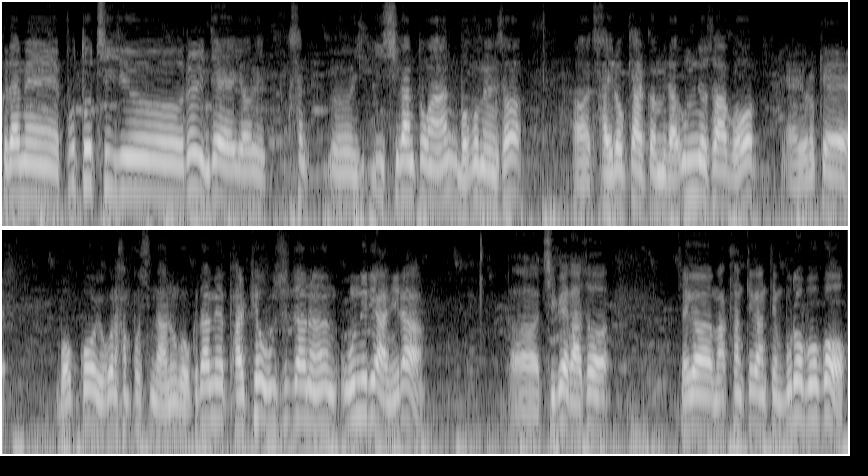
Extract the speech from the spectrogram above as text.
그 다음에 뿌토 치즈를 이제 여기 한, 어, 이 시간 동안 먹으면서 어, 자유롭게 할 겁니다. 음료수하고 예, 이렇게 먹고 요건 한 포씩 나누고 그 다음에 발표 우수자는 오늘이 아니라 어, 집에 가서 제가 막탄댁한테 물어보고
